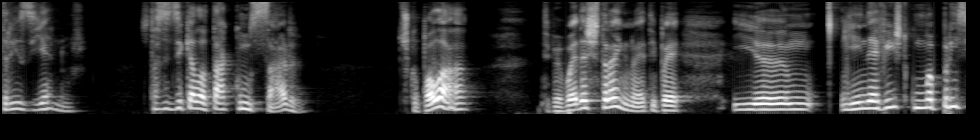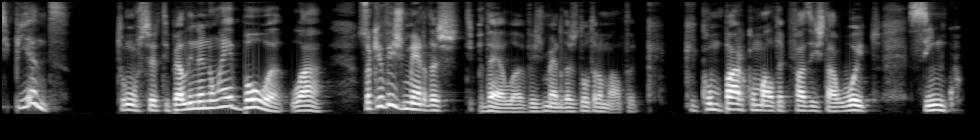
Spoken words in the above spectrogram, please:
13 anos. Estás a dizer que ela está a começar? Desculpa lá. Tipo, é boeda estranho, não é? Tipo, é... E, hum, e ainda é visto como uma principiante. Estão a ser, tipo, ela ainda não é boa lá. Só que eu vejo merdas, tipo, dela, vejo merdas de outra malta, que, que comparo com malta que faz isto há 8, 5,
